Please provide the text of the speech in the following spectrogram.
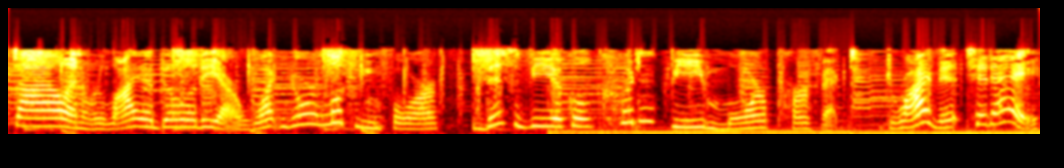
style and reliability are what you're looking for, this vehicle couldn't be more perfect. Drive it today.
